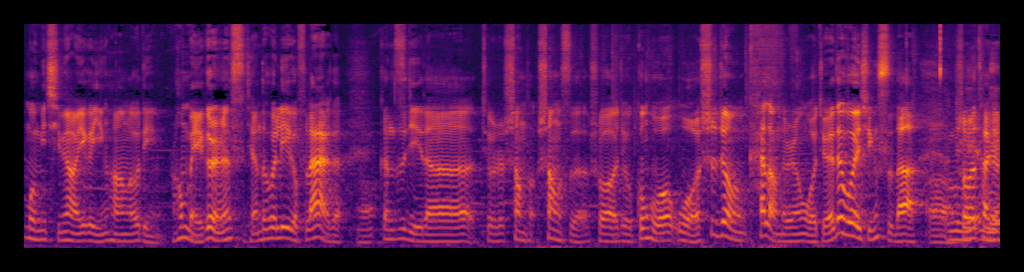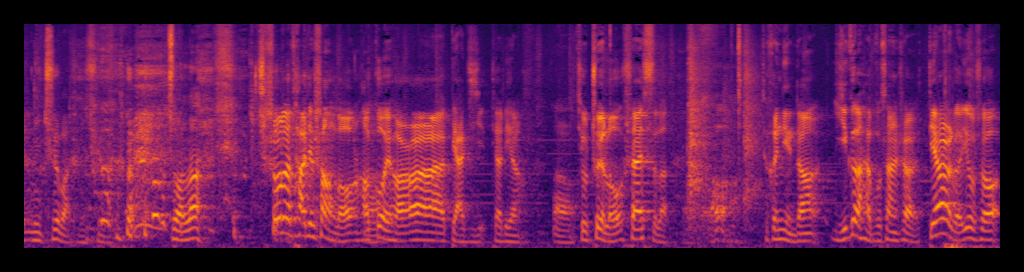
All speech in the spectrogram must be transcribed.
莫名其妙一个银行楼顶，然后每个人死前都会立个 flag，哦跟自己的就是上头上司说，就公活，我是这种开朗的人，我绝对不会寻死的。说了他就你你去吧，你去吧，准了。说了他就上楼，然后过一会儿啊吧唧掉地上啊就坠楼摔死了，哦就很紧张。一个还不算事儿，第二个又说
